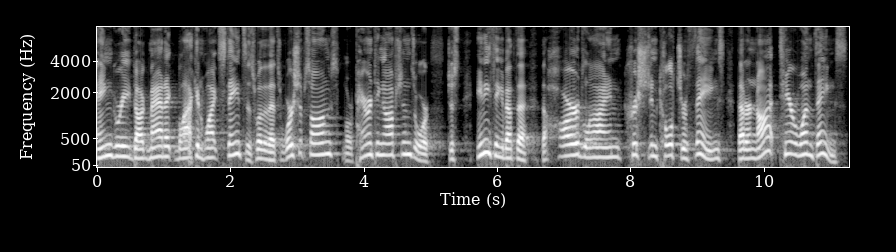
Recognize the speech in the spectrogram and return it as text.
angry, dogmatic, black and white stances, whether that's worship songs or parenting options or just anything about the, the hardline Christian culture things that are not tier one things.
